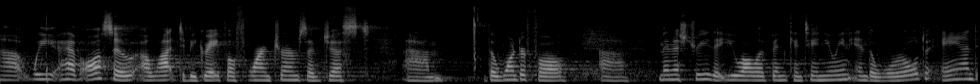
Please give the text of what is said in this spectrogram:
Uh, we have also a lot to be grateful for in terms of just um, the wonderful uh, ministry that you all have been continuing in the world and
